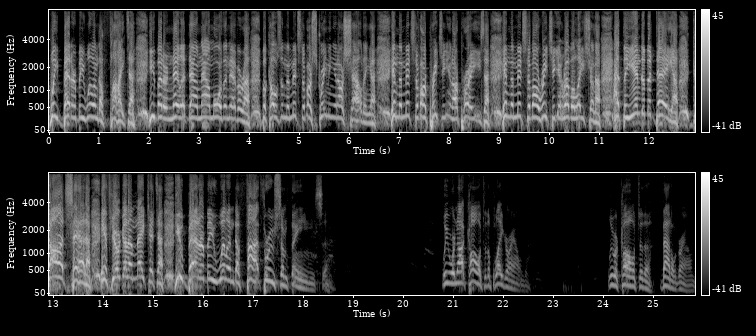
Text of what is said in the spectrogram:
we better be willing to fight. You better nail it down now more than ever because in the midst of our screaming and our shouting, in the midst of our preaching and our praise, in the midst of our reaching and revelation, at the end of the day, uh, God said, if you're going to make it, you better be willing to fight through some things. We were not called to the playground. We were called to the battleground.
